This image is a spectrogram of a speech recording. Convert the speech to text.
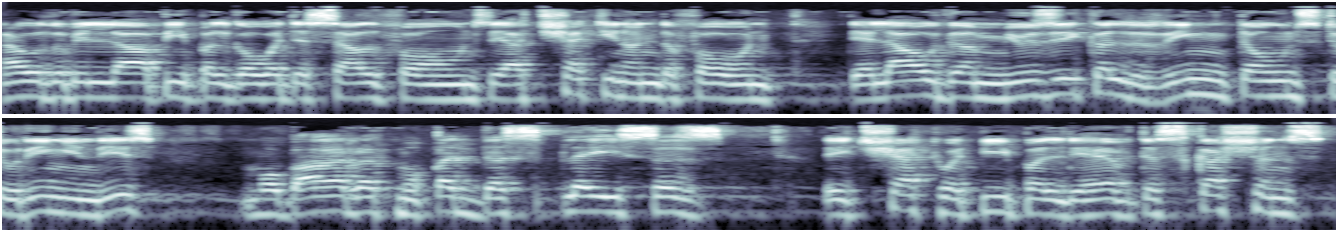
A'udhu Billah, people go with their cell phones, they are chatting on the phone, they allow the musical ringtones to ring in these Mubarak, Muqaddas places. They chat with people, they have discussions,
